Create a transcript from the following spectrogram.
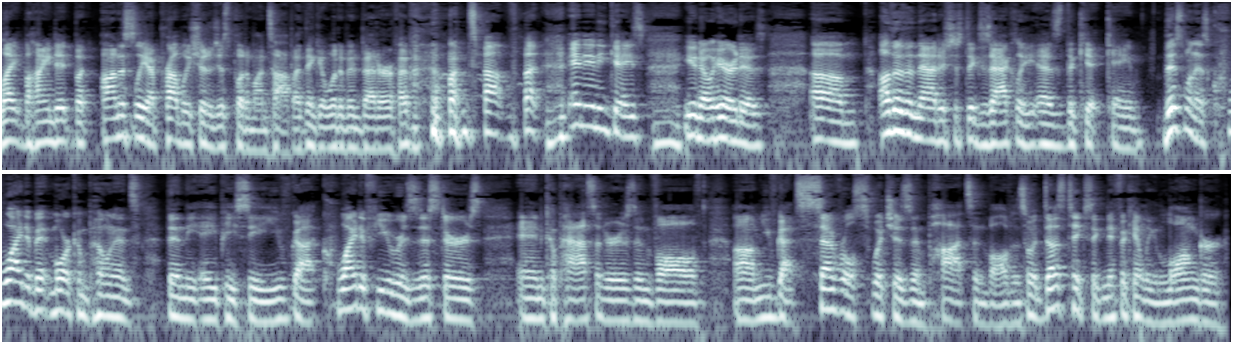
light behind it, but honestly, I probably should have just put them on top. I think it would have been better if I put them on top, but in any case, you know, here it is. Um, other than that, it's just exactly as the kit came. This one has quite a bit more components than the APC. You've got quite a few resistors and capacitors involved. Um, you've got several switches and pots involved. And so it does take significantly longer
